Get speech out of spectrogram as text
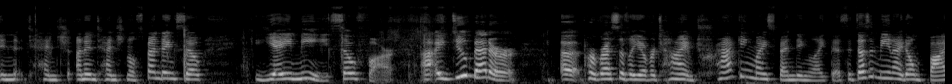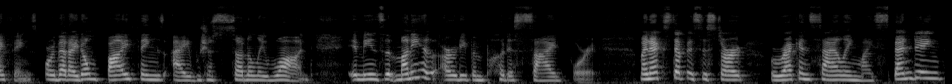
intention, unintentional spending. So yay me so far. Uh, I do better uh, progressively over time, tracking my spending like this, it doesn't mean I don't buy things or that I don't buy things I just suddenly want. It means that money has already been put aside for it. My next step is to start reconciling my spending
